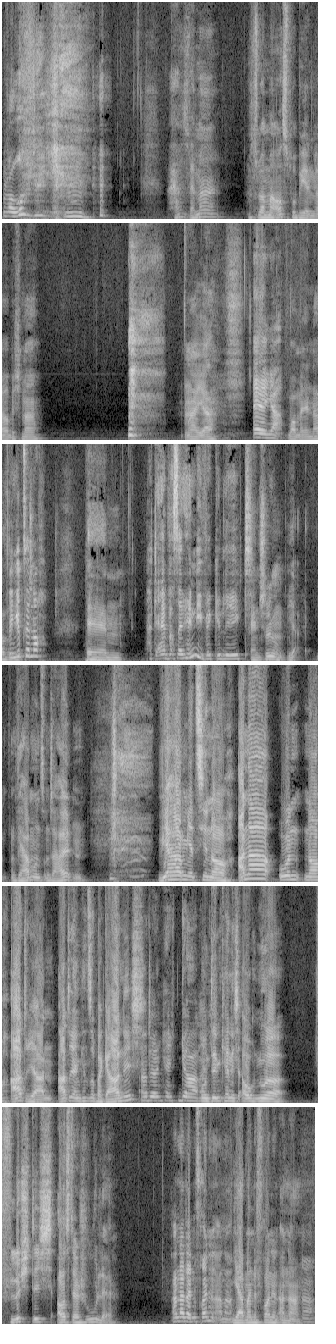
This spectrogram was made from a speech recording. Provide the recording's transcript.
Warum nicht? Ja, das wäre mal. Muss man mal ausprobieren, glaube ich mal. Naja. Äh, ja. Boah, meine Nase. Wen gibt's denn noch? Ähm, Hat er einfach sein Handy weggelegt? Entschuldigung, ja. Wir haben uns unterhalten. Wir haben jetzt hier noch Anna und noch Adrian. Adrian kennst du aber gar nicht. Ah, den kenn ich gar nicht. Und den kenne ich auch nur flüchtig aus der Schule. Anna, deine Freundin Anna. Ja, meine Freundin Anna. Ja.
